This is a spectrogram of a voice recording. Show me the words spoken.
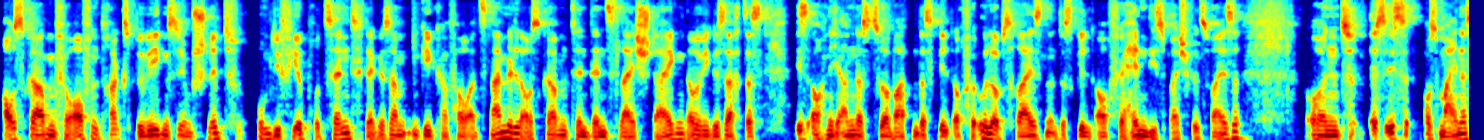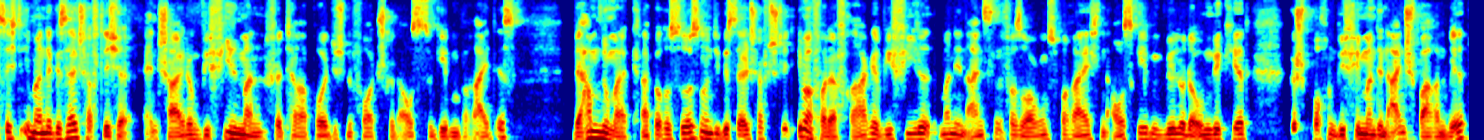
Ausgaben für Orphantrags bewegen sich im Schnitt um die vier Prozent der gesamten GKV-Arzneimittelausgaben, Tendenz leicht steigend. Aber wie gesagt, das ist auch nicht anders zu erwarten. Das gilt auch für Urlaubsreisen und das gilt auch für Handys beispielsweise. Und es ist aus meiner Sicht immer eine gesellschaftliche Entscheidung, wie viel man für therapeutischen Fortschritt auszugeben bereit ist. Wir haben nun mal knappe Ressourcen und die Gesellschaft steht immer vor der Frage, wie viel man in einzelnen Versorgungsbereichen ausgeben will oder umgekehrt gesprochen, wie viel man denn einsparen will.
